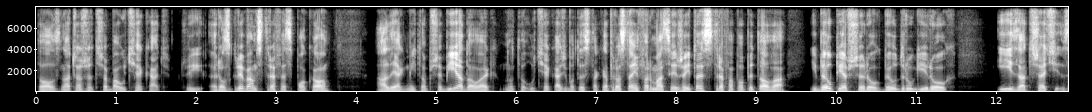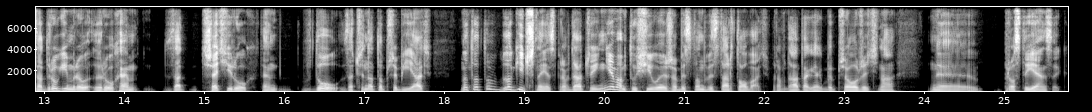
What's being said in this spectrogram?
to oznacza, że trzeba uciekać. Czyli rozgrywam strefę spoko, ale jak mi to przebija dołek, no to uciekać, bo to jest taka prosta informacja. Jeżeli to jest strefa popytowa i był pierwszy ruch, był drugi ruch i za, trzeci, za drugim ru ruchem, za trzeci ruch, ten w dół, zaczyna to przebijać, no to to logiczne jest, prawda? Czyli nie mam tu siły, żeby stąd wystartować, prawda? Tak jakby przełożyć na e, prosty język.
